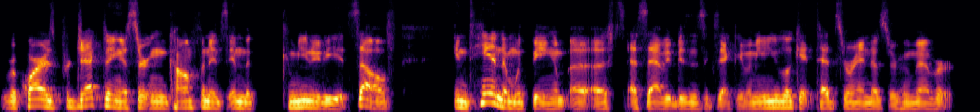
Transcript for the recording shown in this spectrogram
requires projecting a certain confidence in the community itself in tandem with being a, a, a savvy business executive. I mean, you look at Ted Sarandos or whomever,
